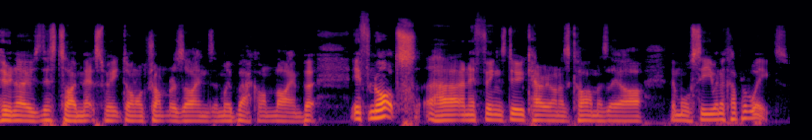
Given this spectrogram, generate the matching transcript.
who knows? This time next week, Donald Trump resigns, and we're back online. But if not, uh, and if things do carry on as calm as they are, then we'll see you in a couple of weeks.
